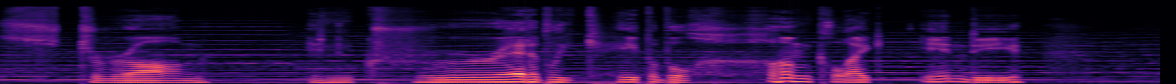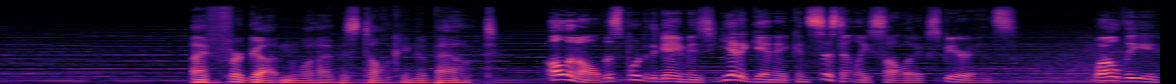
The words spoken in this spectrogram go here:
strong, incredibly capable hunk like Indy. I've forgotten what I was talking about. All in all, this port of the game is yet again a consistently solid experience. While the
